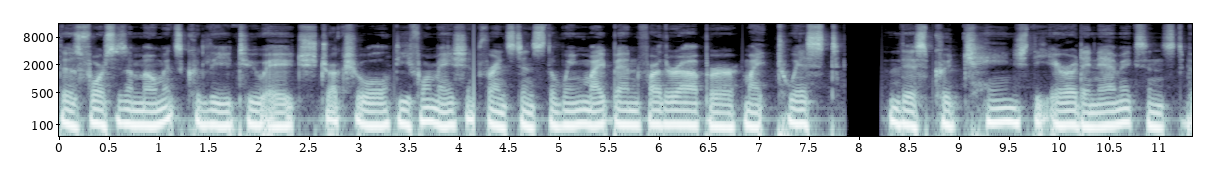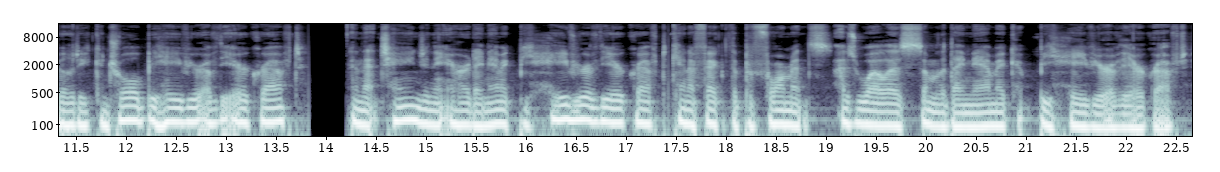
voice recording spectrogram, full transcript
Those forces and moments could lead to a structural deformation. For instance, the wing might bend farther up or might twist this could change the aerodynamics and stability control behavior of the aircraft. And that change in the aerodynamic behavior of the aircraft can affect the performance as well as some of the dynamic behavior of the aircraft.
